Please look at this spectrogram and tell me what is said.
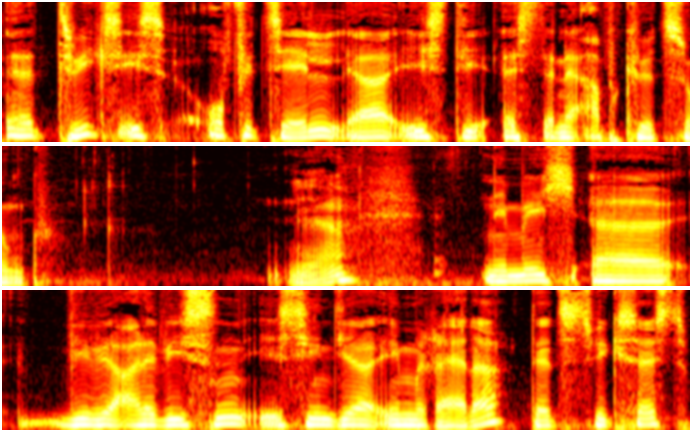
Äh, Twix ist offiziell ja, ist, die, ist eine Abkürzung. Ja. Nämlich, äh, wie wir alle wissen, sind ja im Rider, der jetzt Twix heißt,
